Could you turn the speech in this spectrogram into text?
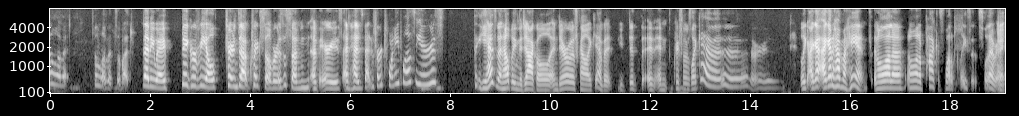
I love it. I love it so much. Anyway, big reveal. Turns out Quicksilver is a son of Ares and has been for 20 plus years. he has been helping the jackal, and Darrow was kind of like, yeah, but you did, the, and, and Quicksilver was like, yeah, uh, like I got, I got to have my hands in a lot of, in a lot of pockets, a lot of places, whatever. I,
